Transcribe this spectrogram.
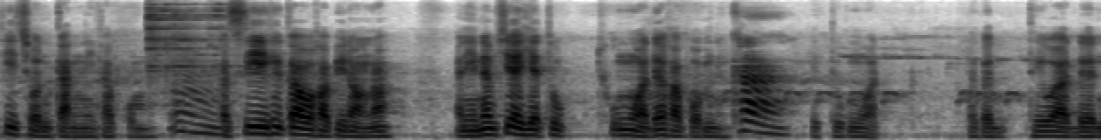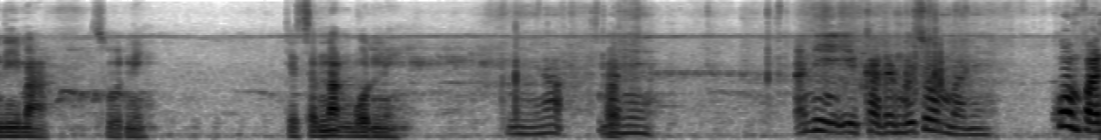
ที่ชนกันนี่ครับผมอืมกระซี่คือเก่าครับพี่น้องเนาะอันนี้น้ำเชื่อเฮ็ดทุกทุกงวดเด้อครับผมนี่ค่ะ เฮ็ดทุกงวด แล้วก็ถือว่าเดินดีมากสูตรนี้เจ็ดสำนักบนนี่ นี่เนาะครับับนี้ อันนี้อีกค่ะท่านผู้ชมบัดนี้ ความฝัน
